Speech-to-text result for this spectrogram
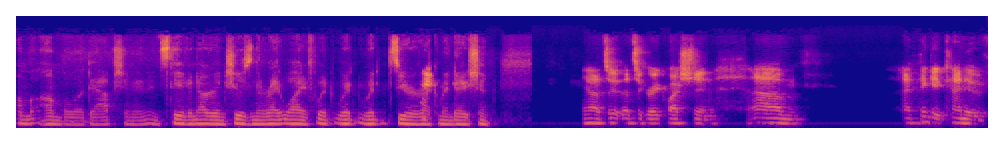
Humble, humble adaptation, and, and Stephen, other than choosing the right wife, what what what's your recommendation? Yeah, that's a, that's a great question. Um, I think it kind of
